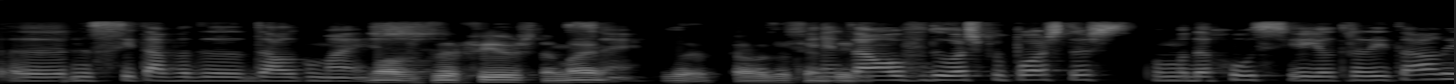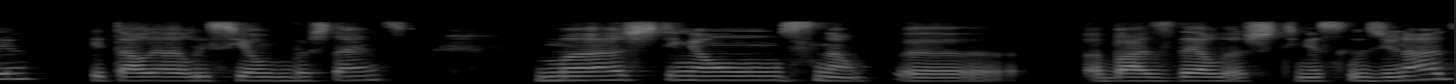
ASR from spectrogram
uh, necessitava de, de, algo mais. Novos desafios também? Sim. Estavas a sentir. Então, houve duas propostas, uma da Rússia e outra da Itália. A Itália aliciou-me bastante, mas tinha um senão. Uh, a base delas tinha-se lesionado,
